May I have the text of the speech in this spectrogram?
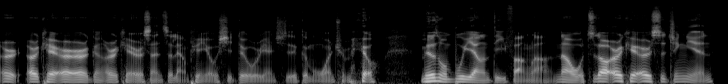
二二 K 二二跟二 K 二三这两片游戏对我而言，其实根本完全没有没有什么不一样的地方啦。那我知道二 K 二四今年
